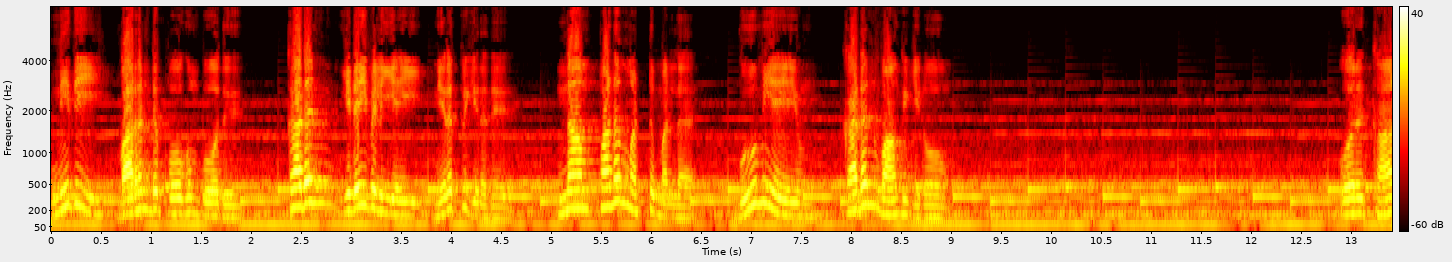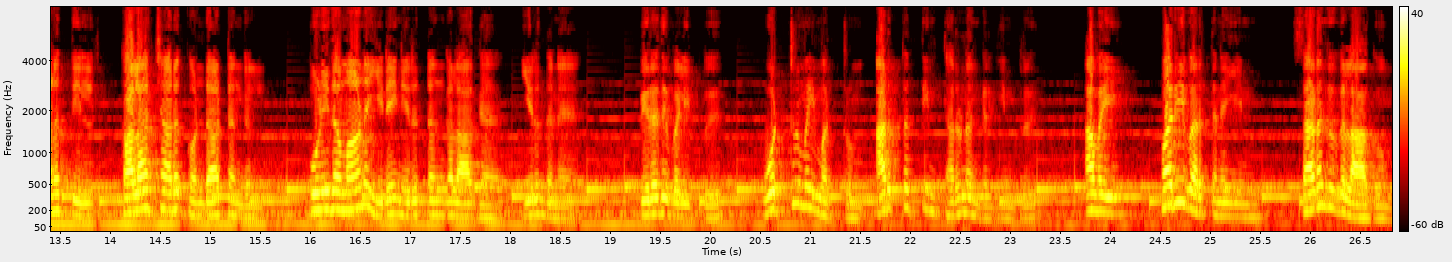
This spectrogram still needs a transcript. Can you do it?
நிதி வறண்டு போகும்போது கடன் இடைவெளியை நிரப்புகிறது. நாம் பணம் மட்டுமல்ல பூமியையும் கடன் வாங்குகிறோம். ஒரு காலத்தில் கலாச்சார கொண்டாட்டங்கள் புனிதமான இடைநிறுத்தங்களாக இருந்தன. பிரதிபலிப்பு ஒற்றுமை மற்றும் அர்த்தத்தின் தருணங்கள் இன்று அவை பரிவர்த்தனையின் சடங்குகளாகும்.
